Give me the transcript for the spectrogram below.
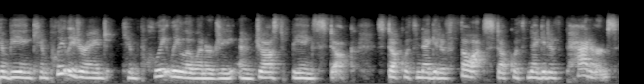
can being completely drained, completely low energy, and just being stuck, stuck with negative thoughts, stuck with negative patterns,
